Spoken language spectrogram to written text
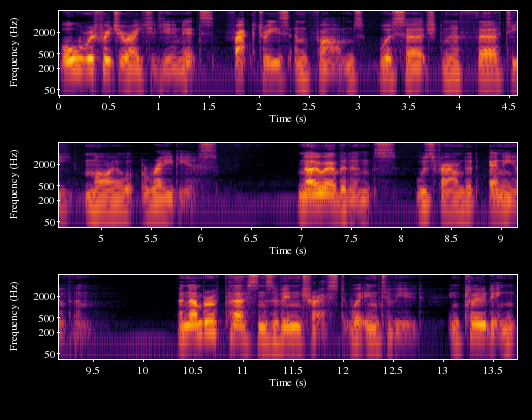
all refrigerated units, factories, and farms were searched in a 30 mile radius. No evidence was found at any of them. A number of persons of interest were interviewed, including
